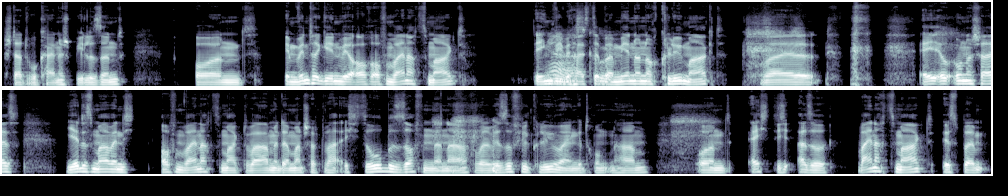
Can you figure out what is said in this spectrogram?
statt, wo keine Spiele sind. Und im Winter gehen wir auch auf den Weihnachtsmarkt irgendwie ja, heißt cool. der bei mir nur noch Glühmarkt, weil, ey, ohne Scheiß, jedes Mal, wenn ich auf dem Weihnachtsmarkt war mit der Mannschaft, war ich so besoffen danach, weil wir so viel Glühwein getrunken haben. Und echt, ich, also Weihnachtsmarkt ist beim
